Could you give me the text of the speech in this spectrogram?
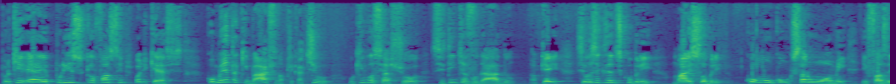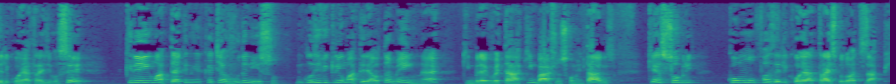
porque é por isso que eu faço sempre podcasts Comenta aqui embaixo no aplicativo o que você achou, se tem te ajudado, ok? Se você quiser descobrir mais sobre como conquistar um homem e fazer ele correr atrás de você, criei uma técnica que te ajuda nisso. Inclusive criei um material também, né? Que em breve vai estar aqui embaixo nos comentários, que é sobre como fazer ele correr atrás pelo WhatsApp.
